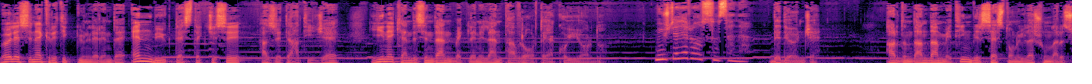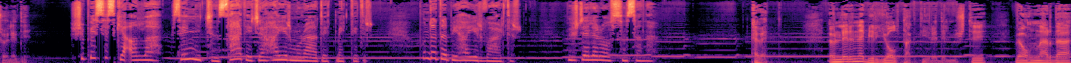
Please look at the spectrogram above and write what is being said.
Böylesine kritik günlerinde en büyük destekçisi Hazreti Hatice yine kendisinden beklenilen tavrı ortaya koyuyordu. Müjdeler olsun sana. Dedi önce. Ardından da metin bir ses tonuyla şunları söyledi. Şüphesiz ki Allah senin için sadece hayır murad etmektedir. Bunda da bir hayır vardır. Müjdeler olsun sana. Evet, önlerine bir yol takdir edilmişti ve onlar da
